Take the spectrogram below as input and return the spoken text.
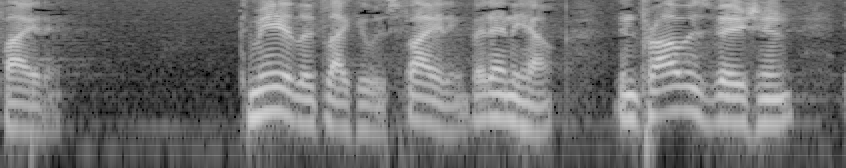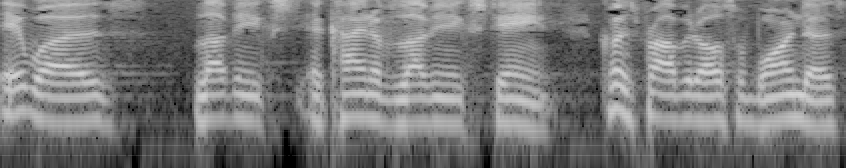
fighting. To me it looked like it was fighting. But anyhow, in Prabhupada's vision, it was loving, a kind of loving exchange. Of course, Prabhupada also warned us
